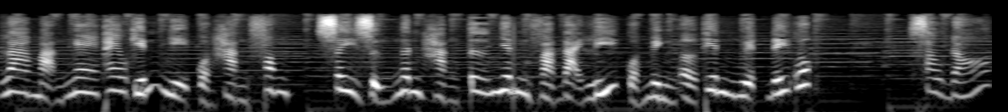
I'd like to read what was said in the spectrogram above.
La Mạn nghe theo kiến nghị của Hàn Phong, xây dựng ngân hàng tư nhân và đại lý của mình ở Thiên Nguyệt Đế Quốc. Sau đó,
